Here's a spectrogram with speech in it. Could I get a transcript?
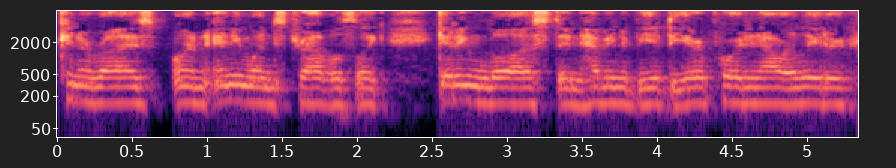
can arise on anyone's travels, like getting lost and having to be at the airport an hour later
